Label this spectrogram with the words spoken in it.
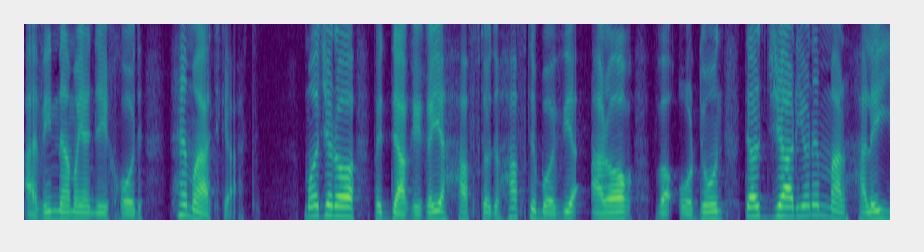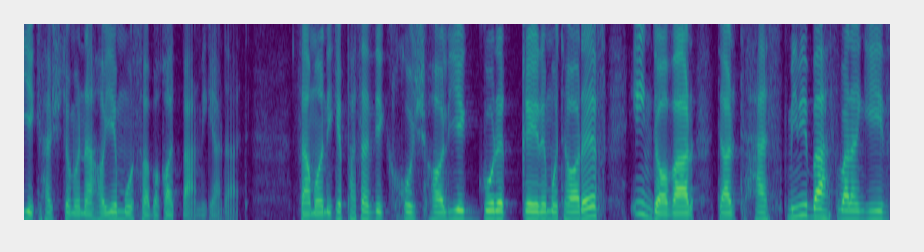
از این نماینده خود حمایت کرد. ماجرا به دقیقه 77 bozی عراق و اردن در جریان مرحله یک هشتم نهایی مسابقات برمیگردد. زمانی که پس از یک خوشحالی گل غیر متعارف این داور در تصمیمی بحث برانگیز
